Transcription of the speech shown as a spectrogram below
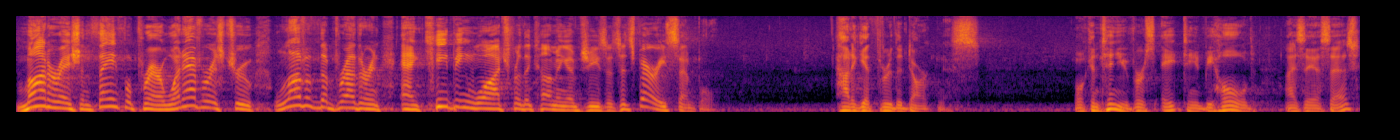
Moderation, thankful prayer, whatever is true, love of the brethren, and keeping watch for the coming of Jesus. It's very simple how to get through the darkness. We'll continue, verse 18. Behold, Isaiah says,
